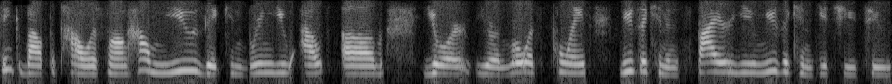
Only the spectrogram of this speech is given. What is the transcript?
think about the power song, how music can bring you out of your your lowest point, music can inspire you, music can get you to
